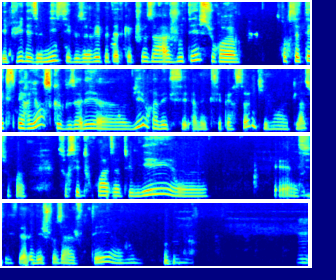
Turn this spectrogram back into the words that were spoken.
et puis, les amis, si vous avez peut-être quelque chose à ajouter sur, sur cette expérience que vous allez vivre avec ces, avec ces personnes qui vont être là sur sur ces trois ateliers. Euh, euh, si vous avez des choses à ajouter. Euh. Mm.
